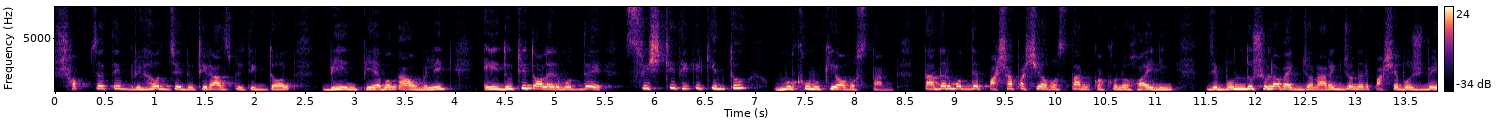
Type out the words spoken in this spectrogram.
সবচেয়ে বৃহৎ যে দুটি রাজনৈতিক দল, বিএনপি এবং আওয়ামী লীগ, এই দুটি দলের মধ্যে সৃষ্টি থেকে কিন্তু মুখোমুখি অবস্থান। তাদের মধ্যে পাশাপাশি অবস্থান কখনো হয়নি যে বন্ধুসুলভ একজন আরেকজনের পাশে বসবে,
